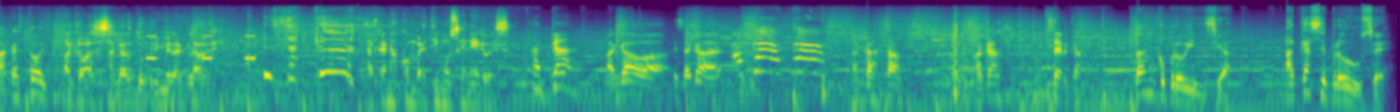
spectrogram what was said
Acá estoy. Acá vas a sacar tu primera clave. ¡Es acá! Acá nos convertimos en héroes. Acá. Acá va. Es acá, ¿eh? Acá, acá. Acá está. Acá. Cerca. Banco Provincia. Acá se produce.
